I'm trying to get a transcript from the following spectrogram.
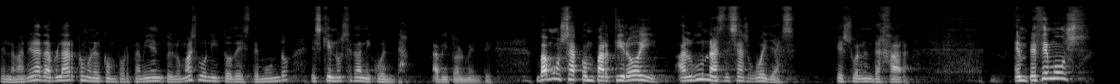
en la manera de hablar, como en el comportamiento. Y lo más bonito de este mundo es que no se da ni cuenta habitualmente. Vamos a compartir hoy algunas de esas huellas que suelen dejar. Empecemos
